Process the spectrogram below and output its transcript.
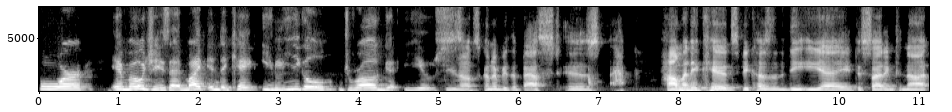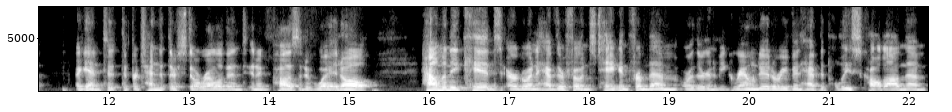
for emojis that might indicate illegal drug use. you know what's going to be the best is how many kids, because of the DEA deciding to not, again, to, to pretend that they're still relevant in a positive way at all, how many kids are going to have their phones taken from them or they're going to be grounded or even have the police called on them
